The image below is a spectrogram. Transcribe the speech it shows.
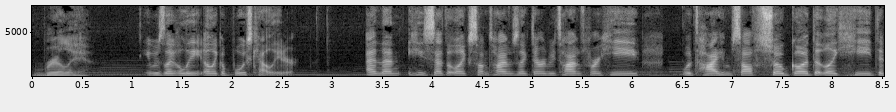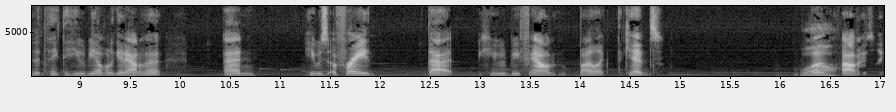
Really? He was like a lead, like a Boy Scout leader, and then he said that like sometimes like there would be times where he would tie himself so good that like he didn't think that he would be able to get out of it, and he was afraid that he would be found by like the kids. Wow. But obviously,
